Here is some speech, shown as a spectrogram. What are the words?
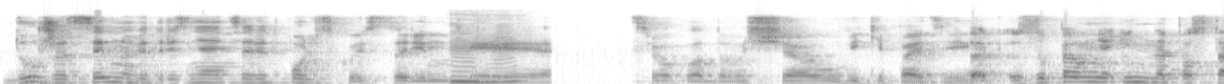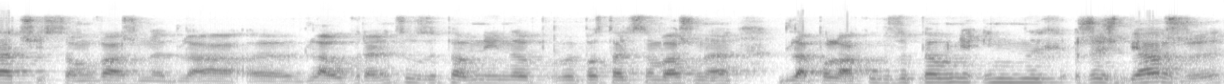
дуже сильно відрізняється від польської сторінки цього кладовища у Вікіпедії. Tak, zupełnie inne postaci są ważne dla, e, dla Ukraińców, zupełnie inne postaci są ważne dla Polaków, zupełnie innych rzeźbiarzy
